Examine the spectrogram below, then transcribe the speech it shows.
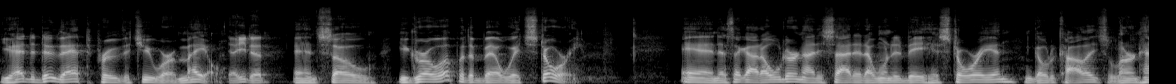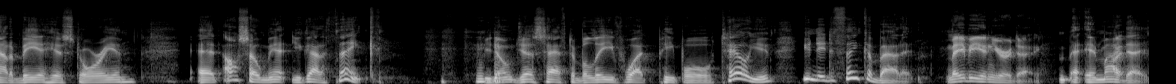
You had to do that to prove that you were a male. Yeah, you did. And so you grow up with a Bell Witch story. And as I got older and I decided I wanted to be a historian and go to college, learn how to be a historian, it also meant you got to think. You don't just have to believe what people tell you, you need to think about it. Maybe in your day. In my day.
